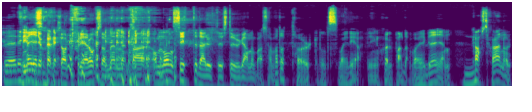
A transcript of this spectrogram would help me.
Det, det För mig är det självklart för er också, men bara, om någon sitter där ute i stugan och bara så här, vadå Turtles, vad är det? Det är en sköldpadda, vad är grejen? Mm. Kaststjärnor.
